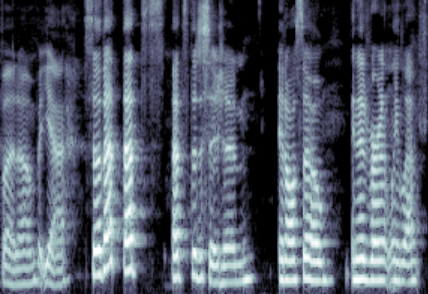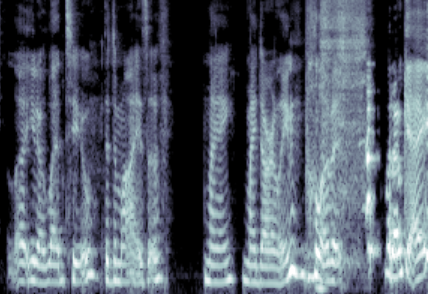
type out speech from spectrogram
But um, but yeah, so that that's that's the decision. It also inadvertently left, uh, you know, led to the demise of my my darling beloved. but okay,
